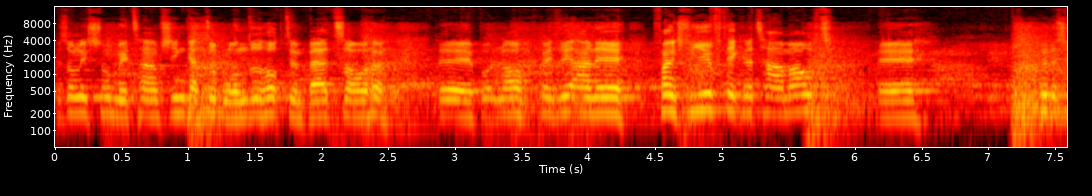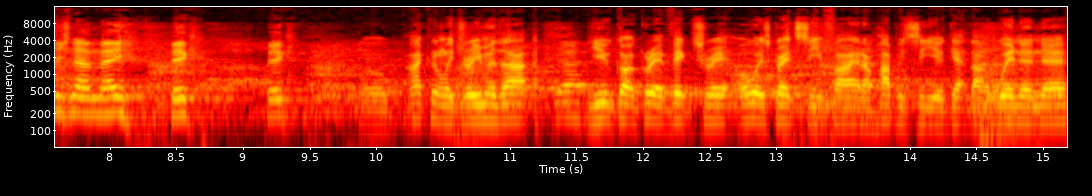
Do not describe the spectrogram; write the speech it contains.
There's only so many times she can get double underhooked in bed, so, uh, but no, basically, and uh, thanks for you for taking the time out. Uh, good decision MMA, big, big. I can only dream of that. Yeah. You've got a great victory. Always great to see you fight. I'm happy to see you get that win. And uh,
